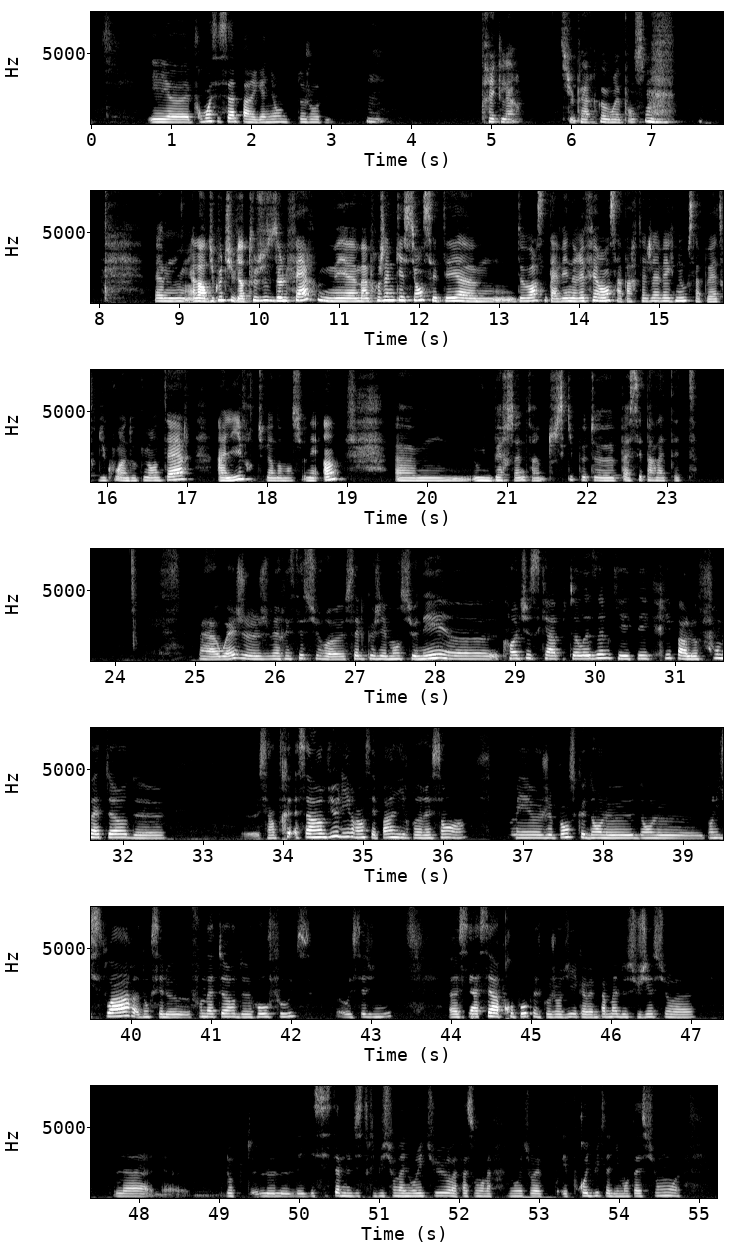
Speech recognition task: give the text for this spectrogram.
Et pour moi, c'est ça le pari gagnant d'aujourd'hui. Hmm. Très clair. Super comme réponse. Euh, alors du coup, tu viens tout juste de le faire, mais euh, ma prochaine question, c'était euh, de voir si tu avais une référence à partager avec nous. Ça peut être du coup un documentaire, un livre, tu viens d'en mentionner un, ou une personne, enfin tout ce qui peut te passer par la tête. Bah ouais, je, vais rester sur celle que j'ai mentionnée, Conscious Capitalism, qui a été écrit par le fondateur de... c'est un, un, vieux livre, hein, c'est pas un livre récent. Hein mais euh, je pense que dans le dans le dans l'histoire, c'est le fondateur de Whole Foods aux États-Unis. Euh, c'est assez à propos parce qu'aujourd'hui il y a quand même pas mal de sujets sur euh, la, les systèmes de distribution de la nourriture, la façon dont la nourriture est, produite, l'alimentation,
